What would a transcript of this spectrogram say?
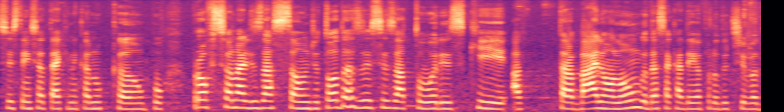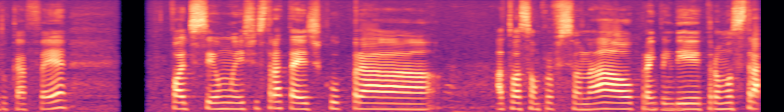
assistência técnica no campo, profissionalização de todos esses atores que a, trabalham ao longo dessa cadeia produtiva do café, pode ser um eixo estratégico para atuação profissional, para empreender, para mostrar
